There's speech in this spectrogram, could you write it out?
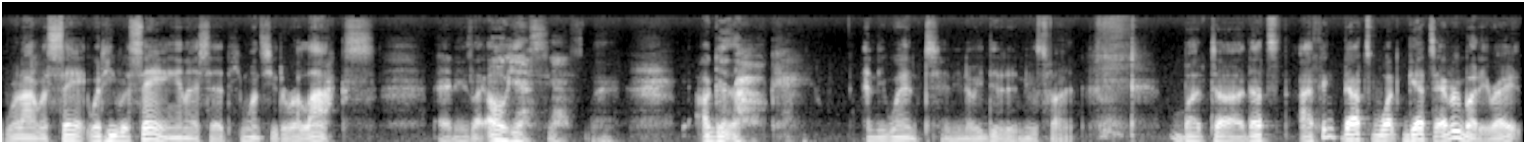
what I was saying, what he was saying, and I said he wants you to relax, and he's like, "Oh yes, yes, I'll get oh, okay," and he went, and you know he did it, and he was fine. But uh, that's I think that's what gets everybody right.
